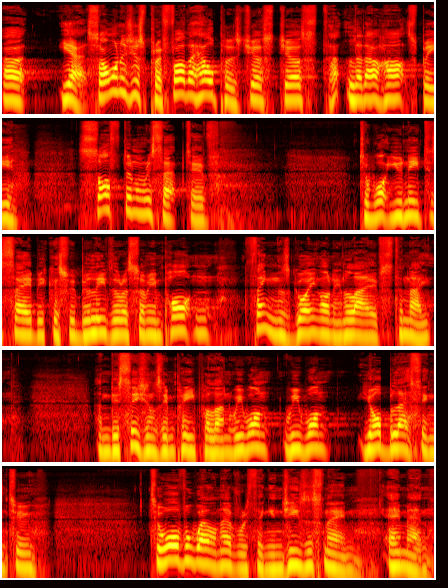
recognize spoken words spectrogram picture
uh, yeah, so I want to just pray. Father, help us. Just, just let our hearts be soft and receptive to what you need to say because we believe there are some important things going on in lives tonight and decisions in people, and we want, we want your blessing to to overwhelm everything in Jesus' name. Amen.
